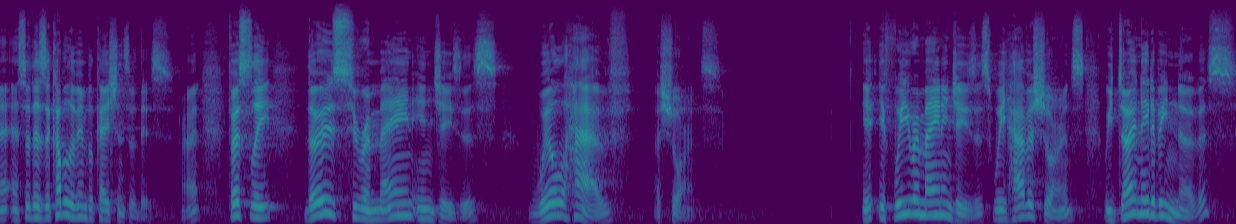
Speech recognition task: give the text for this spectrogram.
And so there's a couple of implications of this, right? Firstly, those who remain in Jesus will have assurance. If we remain in Jesus, we have assurance. We don't need to be nervous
